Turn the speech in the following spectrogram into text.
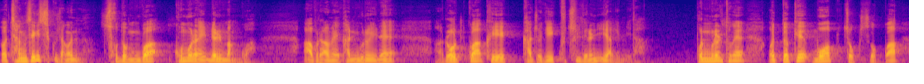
어, 창세기 19장은 소돔과 고모라의 멸망과 아브라함의 간구로 인해 롯과 그의 가족이 구출되는 이야기입니다. 본문을 통해 어떻게 모압 족속과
